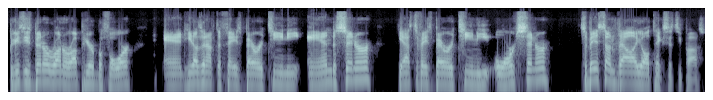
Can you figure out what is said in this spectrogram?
because he's been a runner up here before and he doesn't have to face Berrettini and Sinner. He has to face Berrettini or Sinner. So based on value, I'll take Tsitsipas.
